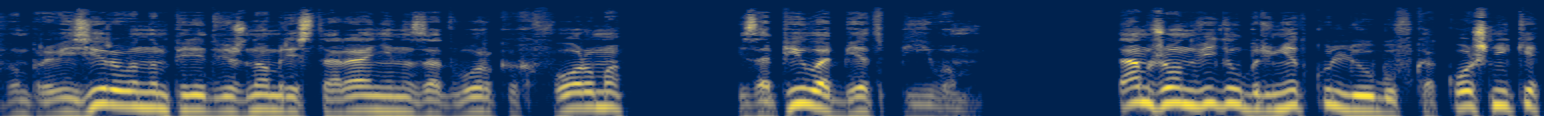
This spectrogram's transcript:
в импровизированном передвижном ресторане на задворках форума и запил обед пивом. Там же он видел брюнетку Любу в кокошнике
